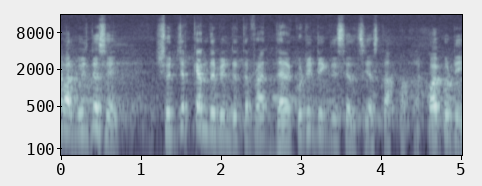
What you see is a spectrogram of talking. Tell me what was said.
আবার বুঝতেছে সূর্যের কেন্দ্রবিন্দুতে প্রায় দেড় কোটি ডিগ্রি সেলসিয়াস তাপমাত্রা। কয় কোটি?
